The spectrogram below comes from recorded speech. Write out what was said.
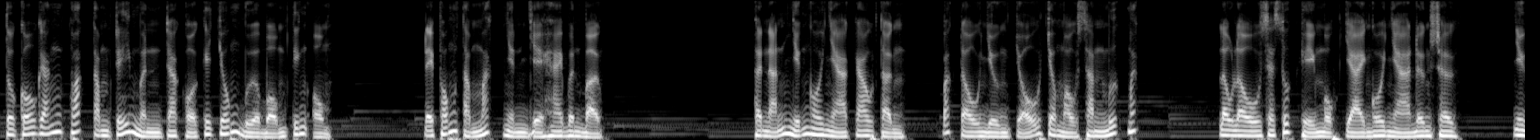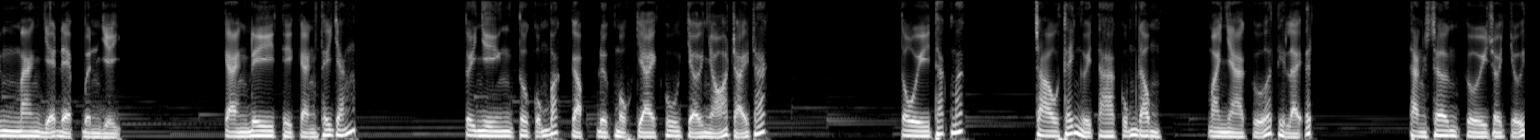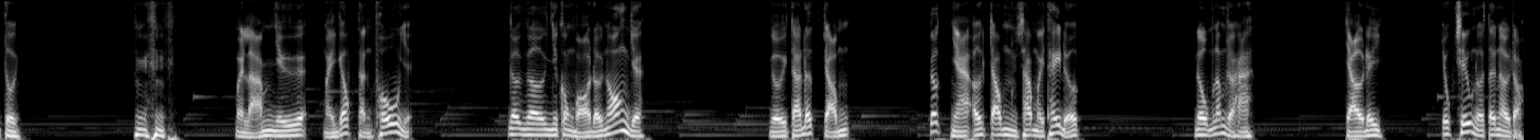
Tôi cố gắng thoát tâm trí mình ra khỏi cái chốn bừa bộn tiếng ồn, để phóng tầm mắt nhìn về hai bên bờ. Hình ảnh những ngôi nhà cao tầng Bắt đầu nhường chỗ cho màu xanh mướt mắt. Lâu lâu sẽ xuất hiện một vài ngôi nhà đơn sơ, Nhưng mang vẻ đẹp bình dị. Càng đi thì càng thấy vắng. Tuy nhiên tôi cũng bắt gặp được một vài khu chợ nhỏ trải rác. Tôi thắc mắc Sao thấy người ta cũng đông, Mà nhà cửa thì lại ít? Thằng Sơn cười rồi chửi tôi. Mày làm như mày gốc thành phố vậy. Ngơ ngơ như con bò đội nón vậy. Người ta đất trọng, Cất nhà ở trong sao mày thấy được? Nôn lắm rồi hả? Chờ đi, Chút xíu nữa tới nơi rồi.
